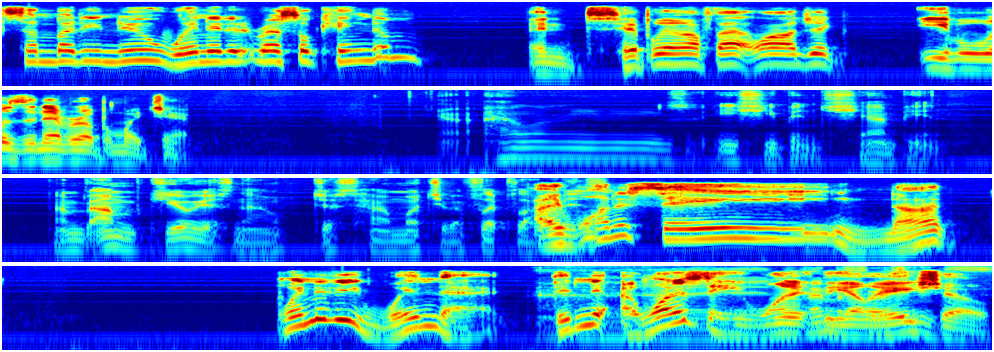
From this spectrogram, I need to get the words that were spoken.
somebody new win it at Wrestle Kingdom, and simply off that logic, Evil was the never open weight champ. How long's Ishii been champion? I'm I'm curious now, just how much of a flip flop. I want to say not. When did he win that? Didn't he? I want to say he won it in the LA 13th. show.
